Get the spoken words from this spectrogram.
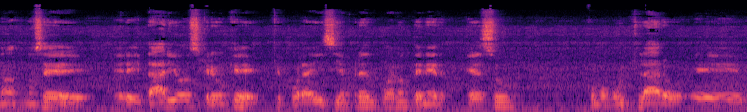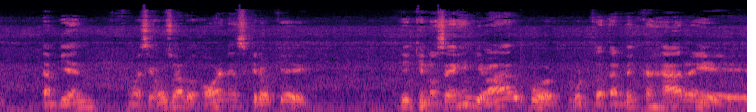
no, no sé, hereditarios, creo que, que, por ahí siempre es bueno tener eso como muy claro. Eh, también, como decía José, a los jóvenes creo que, que no se dejen llevar por, por tratar de encajar. Eh,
